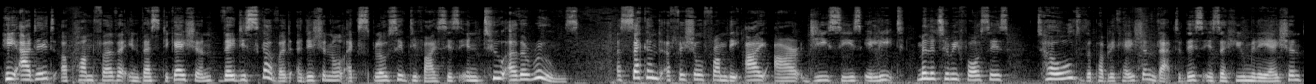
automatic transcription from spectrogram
He added, upon further investigation, they discovered additional explosive devices in two other rooms. A second official from the IRGC's elite military forces told the publication that this is a humiliation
